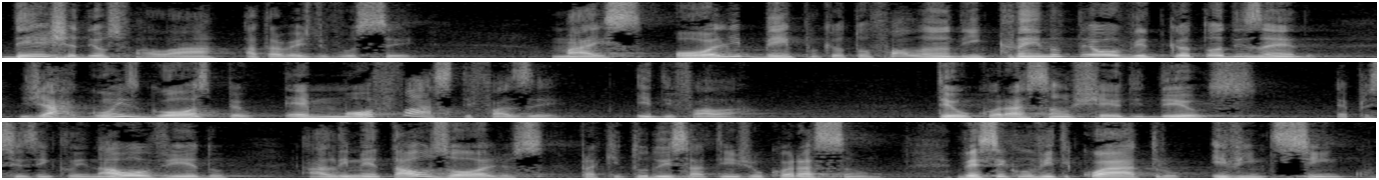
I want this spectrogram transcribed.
Deixa Deus falar através de você. Mas olhe bem para o que eu estou falando. Incline o teu ouvido para o que eu estou dizendo. Jargões gospel é mó fácil de fazer e de falar. Teu coração cheio de Deus, é preciso inclinar o ouvido, alimentar os olhos, para que tudo isso atinja o coração. Versículo 24 e 25.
